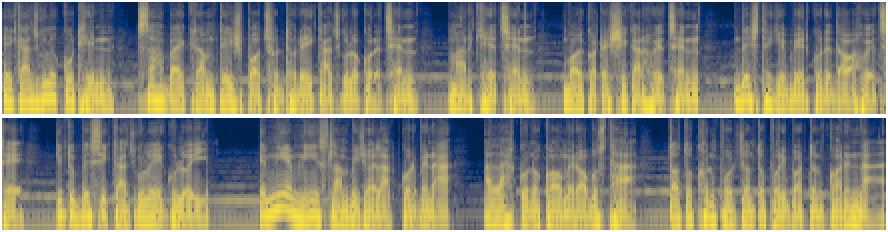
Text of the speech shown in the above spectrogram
এই কাজগুলো কঠিন। সাহাবা ইকরাম তেইশ বছর ধরে এই কাজগুলো করেছেন, মার খেয়েছেন, বয়কটের শিকার হয়েছেন, দেশ থেকে বের করে দেওয়া হয়েছে। কিন্তু বেসিক কাজগুলো এগুলোই। এমনি এমনি ইসলাম বিজয় লাভ করবে না। আল্লাহ কোনো কওমের অবস্থা ততক্ষণ পর্যন্ত পরিবর্তন করেন না,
